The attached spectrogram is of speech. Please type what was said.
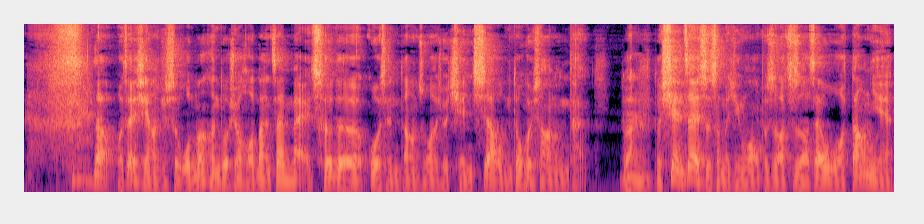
那我在想啊，就是我们很多小伙伴在买车的过程当中啊，就前期啊，我们都会上论坛，对吧？那现在是什么情况我不知道，至少在我当年。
